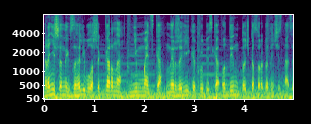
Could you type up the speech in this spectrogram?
Раніше в них взагалі була шикарна німецька нержавійка Крупівська 1.4116.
